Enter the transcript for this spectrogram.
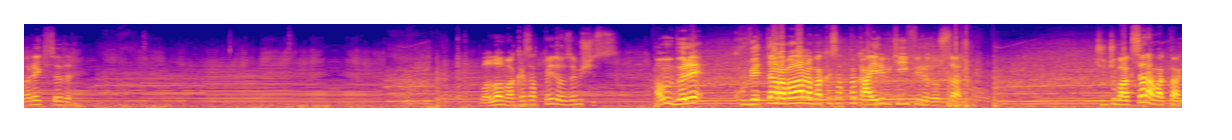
Varex hadi. Vallahi makas atmayı da özlemişiz. Ama böyle kuvvetli arabalarla makas atmak ayrı bir keyif veriyor dostlar. Çünkü baksana bak bak.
